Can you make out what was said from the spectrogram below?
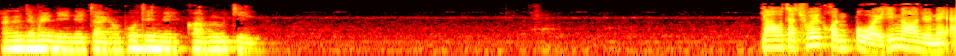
อันนั้นจะไม่มีในใจของผู้ที่มีความรู้จริง เราจะช่วยคนป่วยที่นอนอยู่ในไอ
